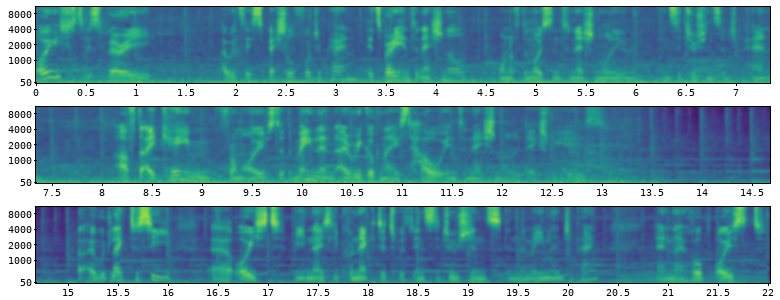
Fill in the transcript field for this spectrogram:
OIST is very, I would say, special for Japan. It's very international, one of the most international institutions in Japan. After I came from OIST to the mainland, I recognized how international it actually is. I would like to see uh, OIST be nicely connected with institutions in the mainland Japan and I hope OIST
